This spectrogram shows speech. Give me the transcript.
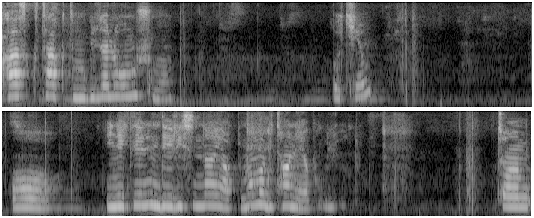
Kask taktım. Güzel olmuş mu? Bakayım. Aa, İneklerin derisinden yaptım ama bir tane yapabiliyordum. tam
